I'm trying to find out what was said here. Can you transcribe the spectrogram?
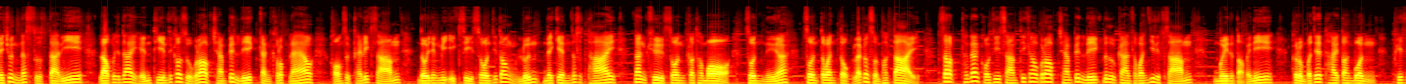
ในช่วงนัดสุดสัปดาห์นี้ เราก็จะได้เห็นทีมที่เข้าสู่รอบแชมเปี้ยนลีกกันครบแล้ว ของศึกไทยลีก 3 โดยยังมีอีก 4 โซนที่ต้องลุ้นในเกมนัดสุดท้าย นั่นคือโซนกทม โซนเหนือ โซนตะวันตกและก็โซนภาคใต้ สำหรับทางด้านของทีสามที่เข้ารอบแชมเปี้ยนลีกฤดูกาล 2023 เมื่อต่อไปนี้ กลุ่มประเทศไทยตอนบน พิษ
